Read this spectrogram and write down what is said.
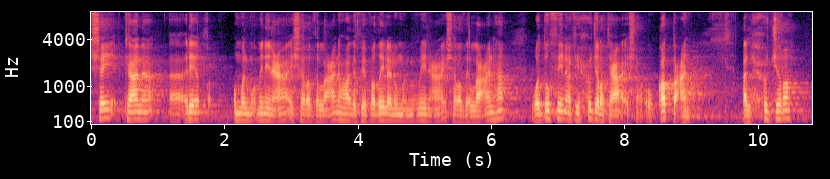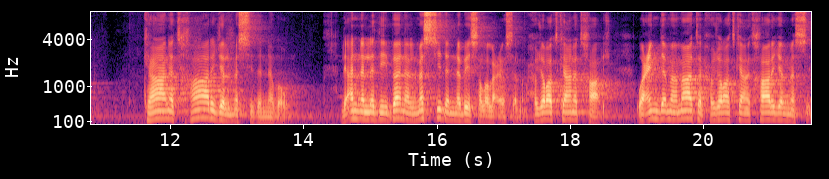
شيء كان ريق أم المؤمنين عائشة رضي الله عنها. وهذا في فضيلة لأم المؤمنين عائشة رضي الله عنها. ودفن في حجرة عائشة وقطعا الحجرة كانت خارج المسجد النبوي لأن الذي بنى المسجد النبي صلى الله عليه وسلم الحجرات كانت خارج وعندما مات الحجرات كانت خارج المسجد.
